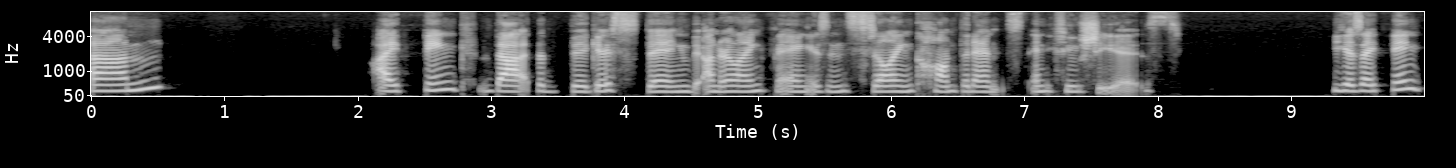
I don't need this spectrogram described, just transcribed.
Um I think that the biggest thing, the underlying thing, is instilling confidence in who she is. Because I think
